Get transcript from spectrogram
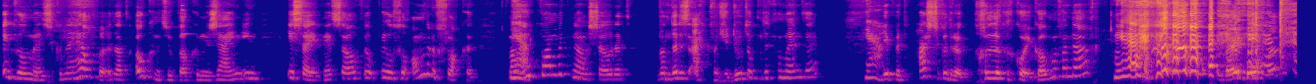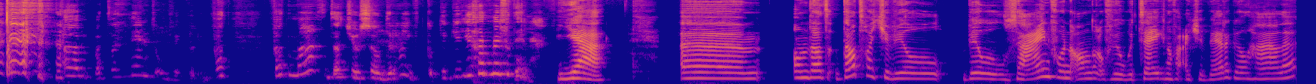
ik wil mensen kunnen helpen. Dat ook natuurlijk wel kunnen zijn in, je zei het net zelf, op heel veel andere vlakken. Maar Ja. hoe kwam het nou zo dat, want dat is eigenlijk wat je doet op dit moment hè? Ja. Je bent hartstikke druk. Gelukkig kon je komen vandaag. Ja. Wij. Ehm, maar talentontwikkeling, wat, wat maakt dat je zo drijft? Je, je gaat me vertellen. Ja, ehm, omdat dat wat je wil, wil zijn voor een ander of wil betekenen of uit je werk wil halen,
